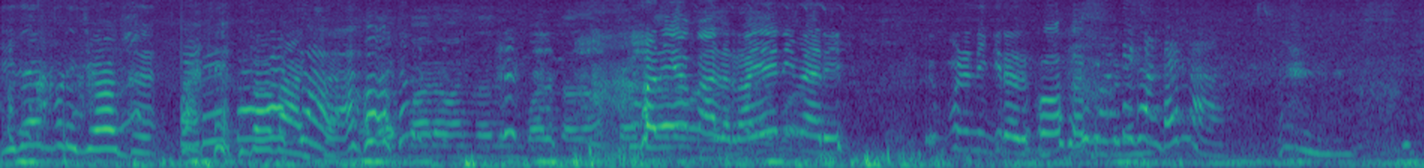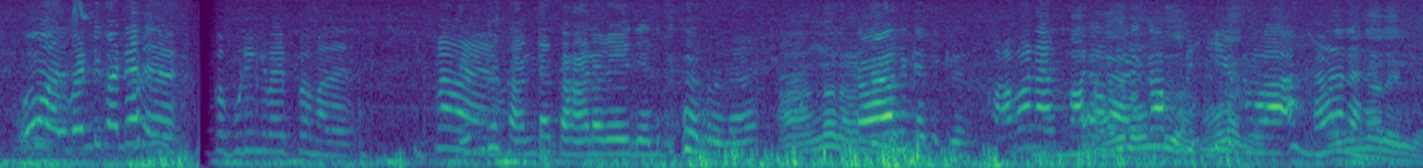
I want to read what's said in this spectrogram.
இது எப்படி ஜோக்கு பழைய பால ரயானி மாதிரி இப்படி நிக்கிறது போசா ஓ அது வண்டி கொண்டாரு இப்ப புடிங்கி வைப்போம் அதை இப்ப கண்ட காணவே இல்லை, எடுத்து வர்றேன் அங்கே காலு கடிக்கு அவனை பசங்களுக்கா பிடிச்சிருவா அதனால இல்லை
